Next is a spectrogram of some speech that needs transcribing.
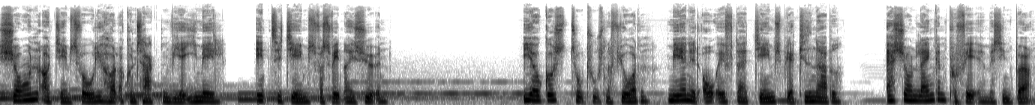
Sean og James Foley holder kontakten via e-mail, indtil James forsvinder i Syrien. I august 2014, mere end et år efter at James bliver kidnappet, er Sean Langan på ferie med sine børn,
